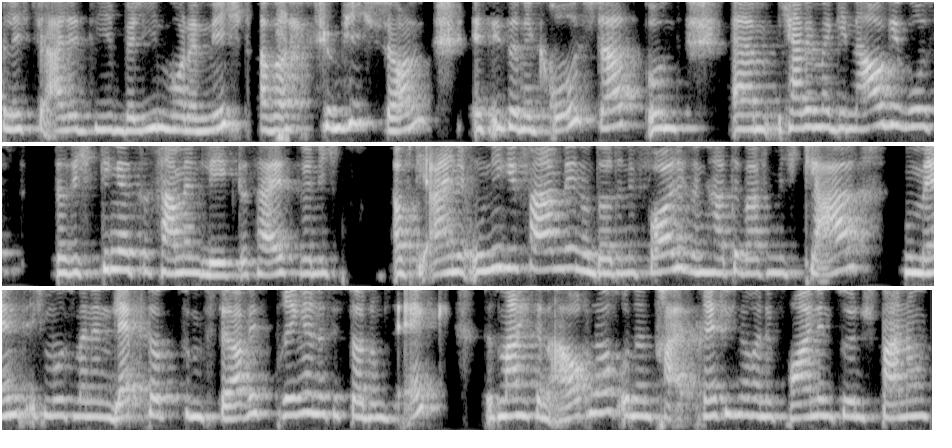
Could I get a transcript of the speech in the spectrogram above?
vielleicht für alle, die in Berlin wohnen nicht, aber für mich schon. Es ist eine Großstadt und ähm, ich habe immer genau gewusst, dass ich Dinge zusammenlege. Das heißt, wenn ich auf die eine Uni gefahren bin und dort eine Vorlesung hatte, war für mich klar, Moment, ich muss meinen Laptop zum Service bringen, das ist dort ums Eck, das mache ich dann auch noch. Und dann treffe ich noch eine Freundin zur Entspannung,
